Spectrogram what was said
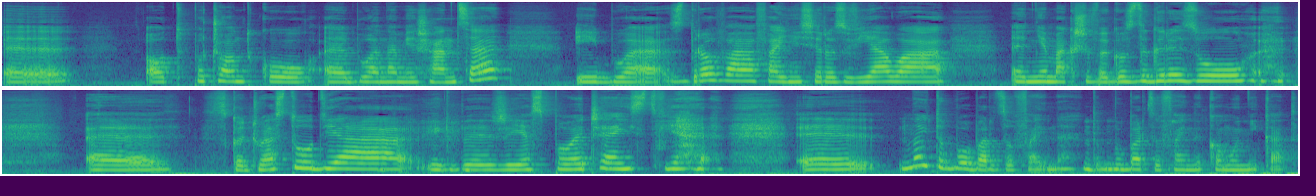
E, od początku e, była na mieszance i była zdrowa, fajnie się rozwijała, e, nie ma krzywego zgryzu, e, skończyła studia, jakby żyje w społeczeństwie. No i to było bardzo fajne. To był bardzo fajny komunikat.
